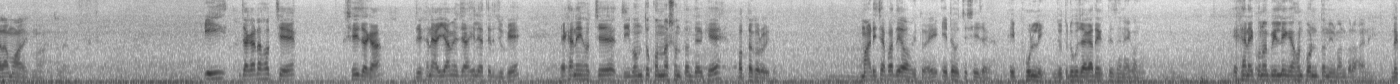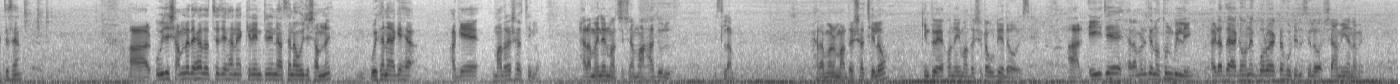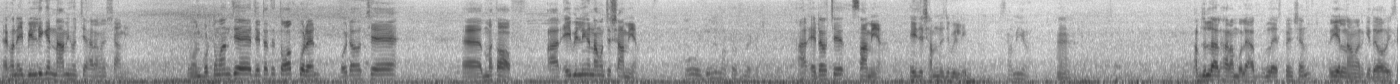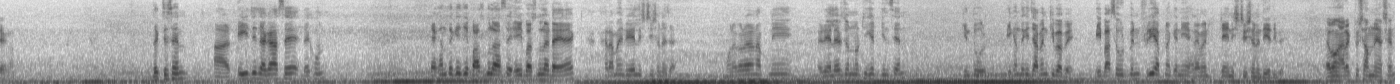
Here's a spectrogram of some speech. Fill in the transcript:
সালামু আলাইকুম রহমতুল্লাহ এই জায়গাটা হচ্ছে সেই জায়গা যেখানে আইয়ামে জাহিলিয়াতের যুগে এখানেই হচ্ছে জীবন্ত কন্যা সন্তানদেরকে হত্যা করা হইতো। মাটি চাপা দেওয়া হইতো। এটা হচ্ছে সেই জায়গা। এই ফুললি, যতটুকু জায়গা দেখতেছেন এখনও এখানে কোনো বিল্ডিং এখন পর্যন্ত নির্মাণ করা হয় নাই। দেখতেছেন? আর ওই যে সামনে দেখা যাচ্ছে যেখানে ক্রেন ট্রেন আছে না, ওই যে সামনে, ওইখানে আগে হ্যাঁ আগে মাদ্রাসা ছিল। হারামাইনের মাদ্রাসা মাহাদুল ইসলাম। হারামাইনের মাদ্রাসা ছিল কিন্তু এখন এই মাদ্রাসাটা উঠিয়ে দেওয়া হয়েছে। আর এই যে হেরামের যে নতুন বিল্ডিং এটাতে আগে অনেক বড় একটা হোটেল ছিল শামিয়া নামে। এখন এই বিল্ডিংয়ের নামই হচ্ছে হারামের শামি। যেমন বর্তমান যে যেটাতে তফ করেন ওইটা হচ্ছে মাতাফ। আর এই বিল্ডিংয়ের নাম হচ্ছে লেখা। আর এটা হচ্ছে সামিয়া এই যে সামনের যে বিল্ডিং সামিয়া। হ্যাঁ। আবদুল্লাহ আল হারাম বলে, আবদুল্লাহ এক্সপেনশন রিয়েল নাম আর কি দেওয়া হয়েছে এখন। দেখতেছেন? আর এই যে জায়গা আছে, দেখুন। এখান থেকে যে বাসগুলো আছে, এই বাসগুলো ডাইরেক্ট হারামাইন রেল স্টেশনে যায়। মনে করেন আপনি রেলের জন্য টিকিট কিনছেন, কিন্তু এখান থেকে যাবেন কীভাবে? এই বাসে উঠবেন ফ্রি আপনাকে নিয়ে হেরামাইন ট্রেন স্টেশনে দিয়ে দিবে। এবং আরেকটু সামনে আসেন।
